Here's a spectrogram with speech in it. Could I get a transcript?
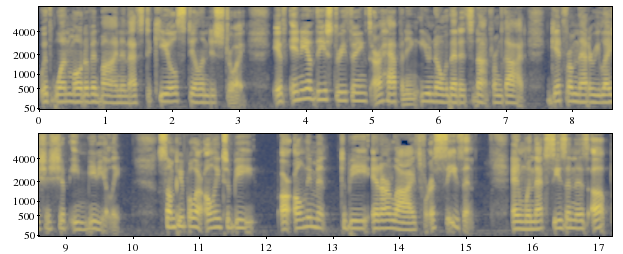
with one motive in mind, and that's to kill, steal, and destroy. If any of these three things are happening, you know that it's not from God. Get from that relationship immediately. Some people are only to be are only meant to be in our lives for a season. And when that season is up,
